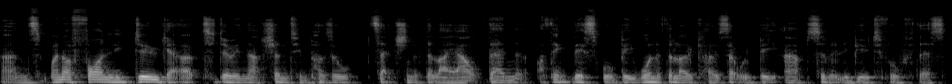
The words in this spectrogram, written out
And when I finally do get up to doing that shunting puzzle section of the layout, then I think this will be one of the locos that would be absolutely beautiful for this.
